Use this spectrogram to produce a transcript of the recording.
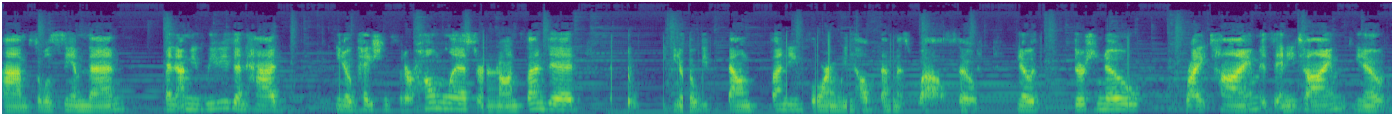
Um, so we'll see them then. And I mean, we've even had, you know, patients that are homeless or non-funded you know, we found funding for and we help them as well. So, you know, there's no right time. It's any time. You know,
